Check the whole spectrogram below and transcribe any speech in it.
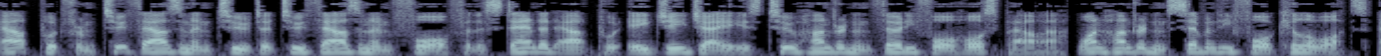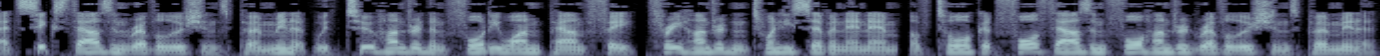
Output from 2002 to 2004 for the standard output EGJ is 234 horsepower, 174 kilowatts at 6000 revolutions per minute with 241 pound-feet, 327 Nm of torque at 4400 revolutions per minute.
